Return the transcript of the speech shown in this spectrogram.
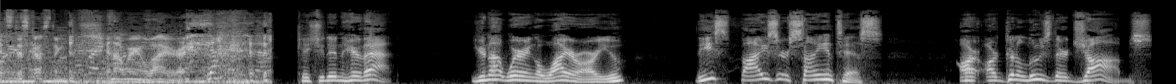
it's disgusting. You're not wearing a wire, right? In case you didn't hear that, you're not wearing a wire, are you? These Pfizer scientists are are going to lose their jobs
